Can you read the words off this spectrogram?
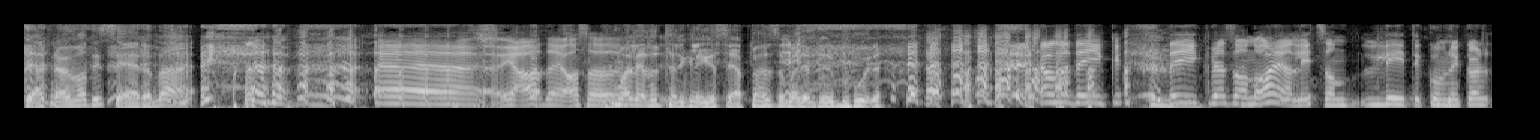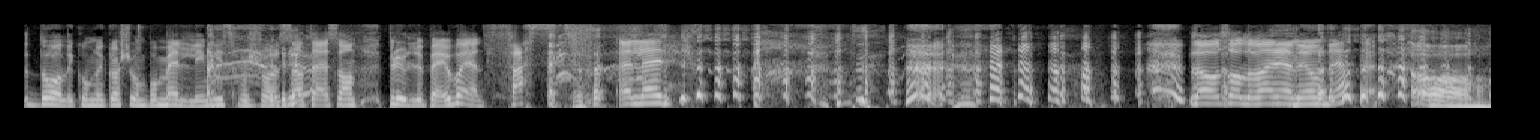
Det er traumatiserende. uh, Ja, det er altså Malene tør ikke lenger se på henne, så bare rett i bordet. Ja, men det gikk, det gikk fra sånn Å ja, litt sånn lite kommunika dårlig kommunikasjon på melding, misforståelse, at det er sånn Bryllup er jo bare en fest, eller? La oss alle være enige om det. Åh.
